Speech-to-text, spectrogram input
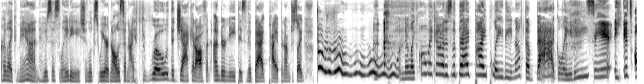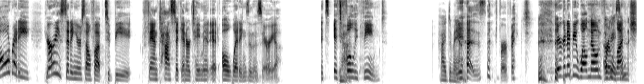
are like man who's this lady? She looks weird. And all of a sudden I throw the jacket off and underneath is the bagpipe and I'm just like and they're like oh my god it's the bagpipe lady not the bag lady. See, it's already you're already setting yourself up to be fantastic entertainment at all weddings in this area. It's it's Yeah. fully themed. high demand Yes, that's perfect. They're going to be well known for Okay, so lunch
